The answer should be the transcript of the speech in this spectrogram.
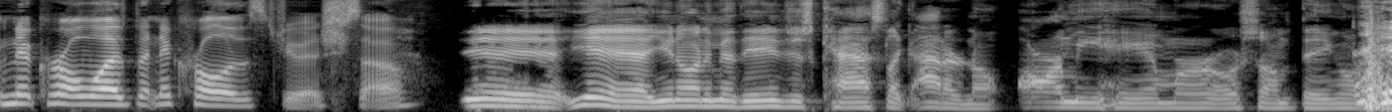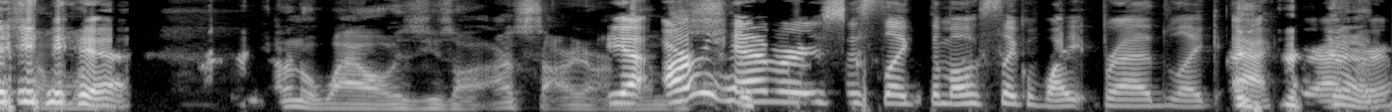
Nick Kroll was, but Nick Kroll is Jewish, so yeah, yeah, you know what I mean. They didn't just cast like I don't know Armie Hammer or something, or like yeah. I don't know why I always use. Ar- I'm sorry, Armie Yeah. Armie Hammer is just like the most like white bread like actor Yeah, ever.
